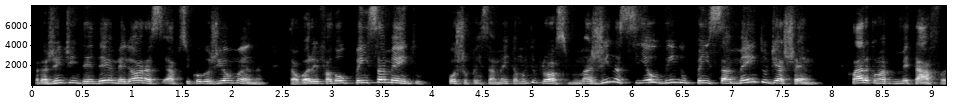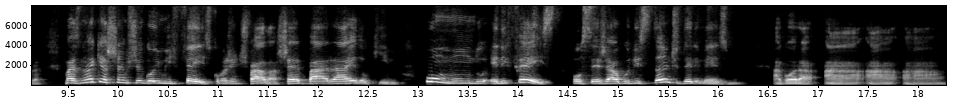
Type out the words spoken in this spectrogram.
para a gente entender melhor a, a, psicologia humana. Então, agora ele falou o pensamento. Poxa, o pensamento é muito próximo. Imagina se eu vim do pensamento de Hashem. Claro que é uma metáfora. Mas não é que Hashem chegou e me fez, como a gente fala, Hashem bara Elohim. O mundo ele fez, ou seja, algo distante dele mesmo. Agora, a, a, a,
